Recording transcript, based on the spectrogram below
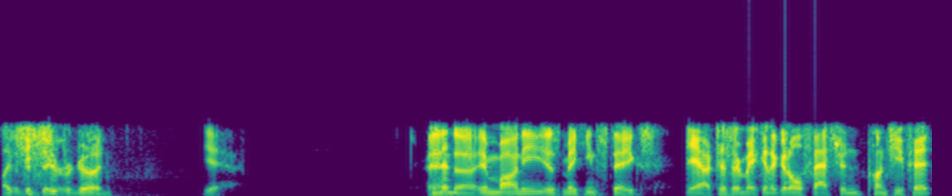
Like She's she's good super good. yeah. And And, then- uh, Imani is making steaks. Yeah, because they're making a good old fashioned punji pit.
